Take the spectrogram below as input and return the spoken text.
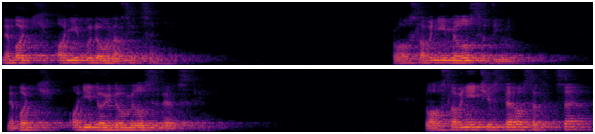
neboť oni budou nasyceni. Blahoslavení milosrdní, neboť oni dojdou milosrdenství. Blahoslavení čistého srdce,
